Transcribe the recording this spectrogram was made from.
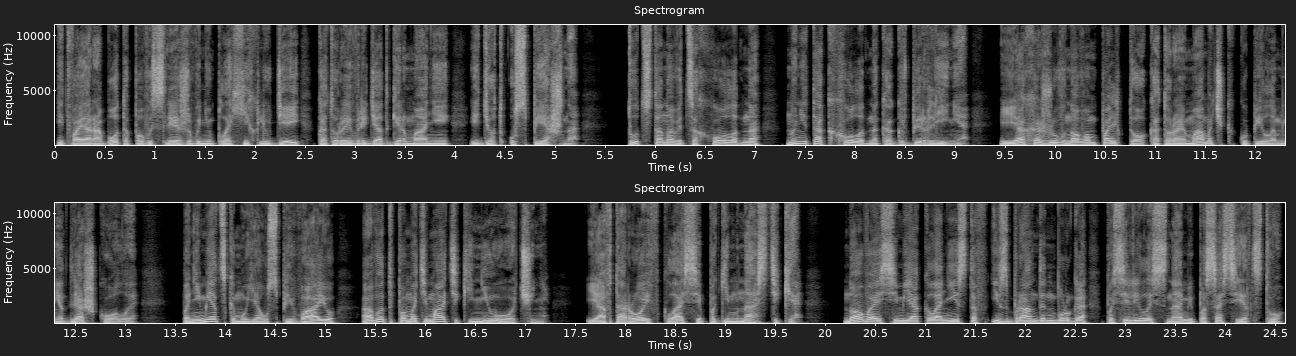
и твоя работа по выслеживанию плохих людей, которые вредят Германии, идет успешно». Тут становится холодно, но не так холодно, как в Берлине. И я хожу в новом пальто, которое мамочка купила мне для школы. По немецкому я успеваю, а вот по математике не очень. Я второй в классе по гимнастике. Новая семья колонистов из Бранденбурга поселилась с нами по соседству.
